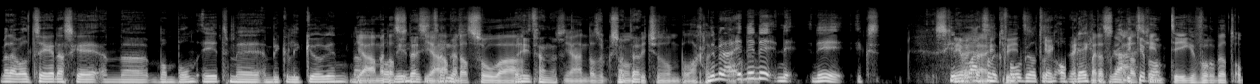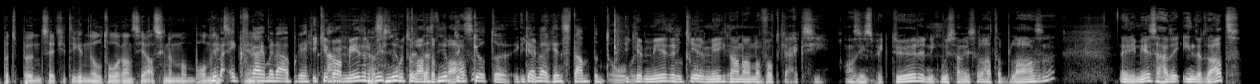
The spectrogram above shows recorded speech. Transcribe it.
Maar dat wil zeggen dat als jij een eh, bonbon eet met een beetje liqueur in... nou, ja, maar dat, is, dat is iets ja, maar dat is zo. Dat is iets anders. Ja, en dat is ook zo'n dat- beetje zo'n belachelijk Nee, maar dat- nee, voorbeeld. nee, nee, nee. Ik s- is geen Nee, voorbeeld, een kijk, oprechte Maar dat is, vraag. dat is Ik heb geen tegenvoorbeeld op het punt. Zet je tegen nul tolerantie ja, als je een bonbon Nee, eet. maar ik ja. vraag me dat oprecht Ik heb al meerdere mensen niet op de, moeten dat is niet op de laten kutte. Ik, Ik heb daar geen standpunt over. Ik heb meerdere keren meegedaan aan een vodka-actie als inspecteur en ik moest aan mensen laten blazen. En die mensen hadden inderdaad,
